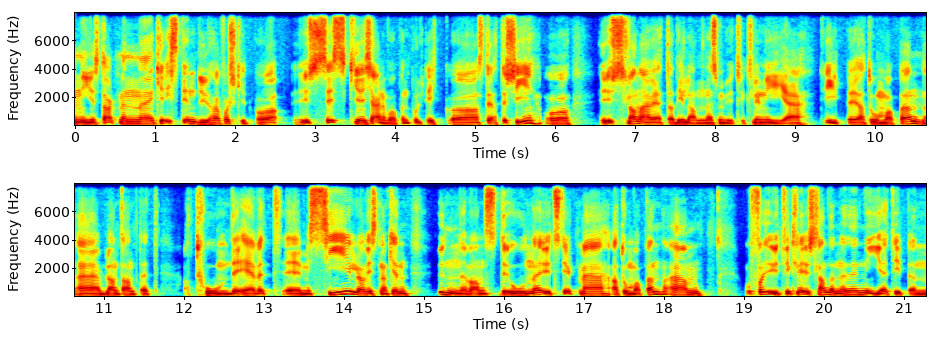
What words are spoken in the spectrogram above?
nye start, men eh, Kristin, du har forsket på russisk kjernevåpenpolitikk og strategi. og Russland er jo et av de landene som utvikler nye typer atomvåpen. Eh, Bl.a. et atomdrevet eh, missil og visstnok en undervannsdrone utstyrt med atomvåpen. Hvorfor utvikler Russland denne nye typen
